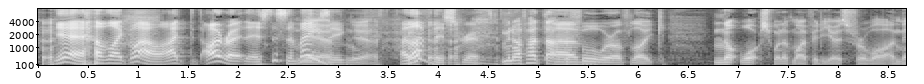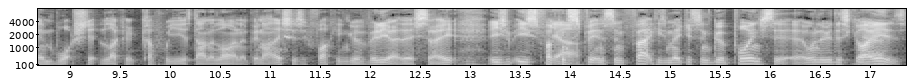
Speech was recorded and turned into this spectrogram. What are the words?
yeah. I'm like, wow, I I wrote this. This is amazing. Yeah, yeah. I love this script. I mean, I've had that Um, before where I've like not watched one of my videos for a while and then watched it like a couple years down the line and been like, this is a fucking good video. This mate, he's he's fucking Yeah. spitting some fact. He's making some good points here. I wonder who this guy Yeah. is.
